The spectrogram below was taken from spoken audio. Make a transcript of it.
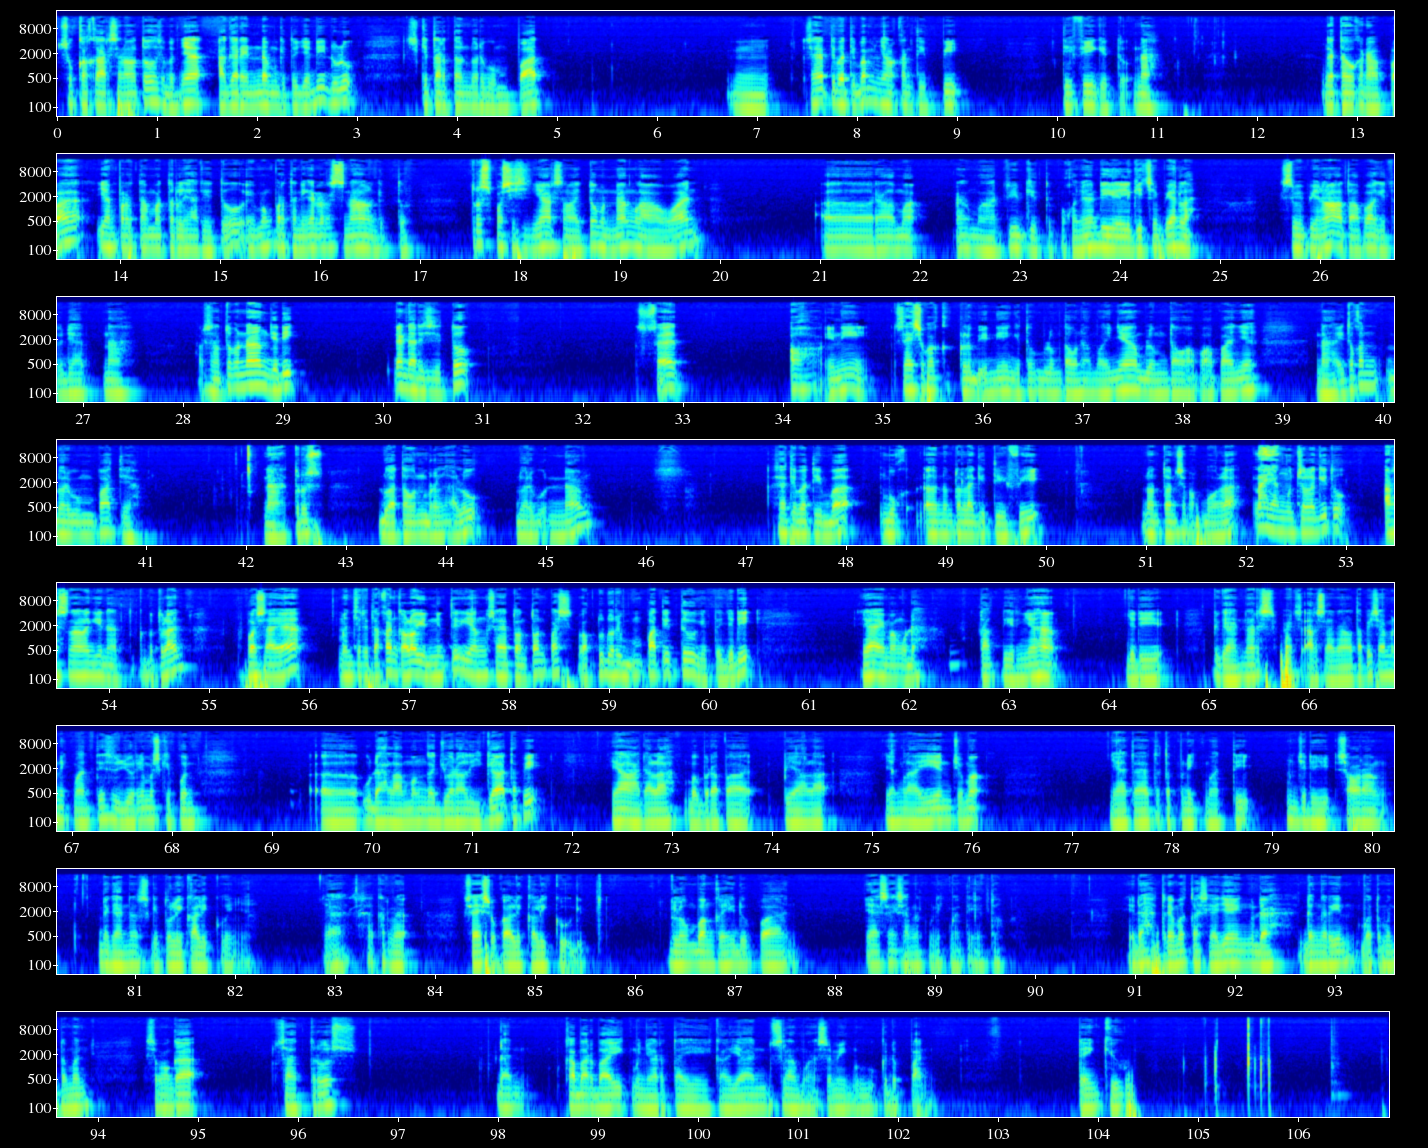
suka ke Arsenal tuh sebetulnya agak random gitu. Jadi dulu sekitar tahun 2004 hmm, saya tiba-tiba menyalakan TV TV gitu nah nggak tahu kenapa yang pertama terlihat itu emang pertandingan Arsenal gitu terus posisinya Arsenal itu menang lawan uh, Real, Ma Real Madrid gitu. Pokoknya di Liga Champions lah. Semifinal atau apa gitu. Dia nah Arsenal itu menang. Jadi dan dari situ saya oh ini saya suka ke klub ini gitu. Belum tahu namanya belum tahu apa-apanya. Nah itu kan 2004 ya. Nah terus dua tahun berlalu 2006 saya tiba-tiba buk uh, nonton lagi TV nonton sepak bola. Nah yang muncul lagi tuh Arsenal lagi. Nah kebetulan bapak saya menceritakan kalau ini tuh yang saya tonton pas waktu 2004 itu gitu. Jadi ya emang udah takdirnya jadi The Gunners fans Arsenal. Tapi saya menikmati sejujurnya meskipun uh, udah lama nggak juara liga tapi ya adalah beberapa piala yang lain. Cuma ya saya tetap menikmati menjadi seorang deganers gitu lika-likunya. Ya karena saya suka lika-liku gitu. Gelombang kehidupan. Ya saya sangat menikmati itu. Ya dah terima kasih aja yang udah dengerin buat teman-teman. Semoga sehat terus dan kabar baik menyertai kalian selama seminggu ke depan. Thank you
